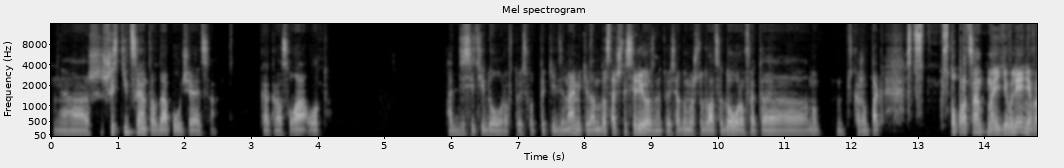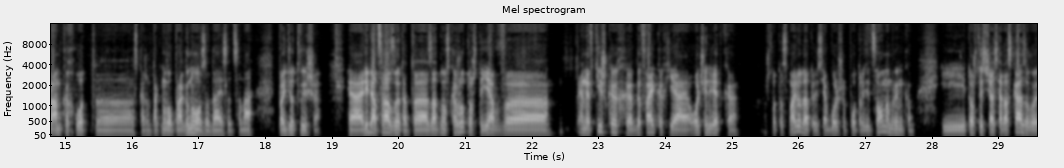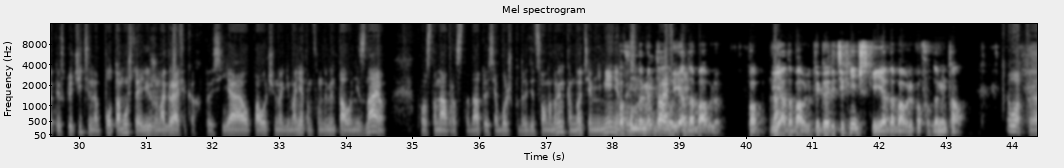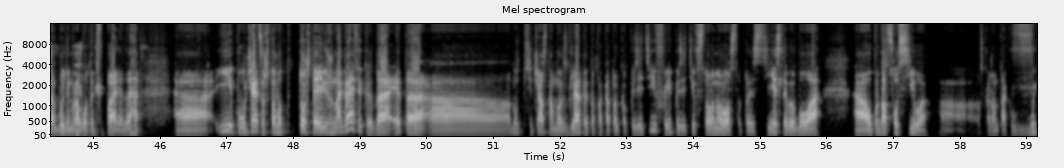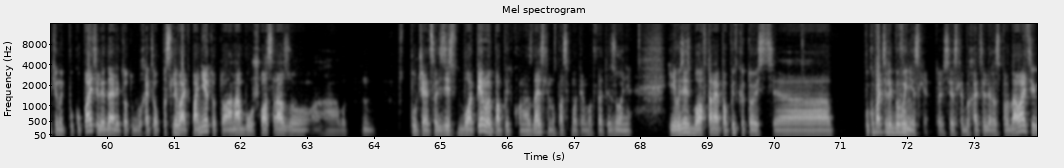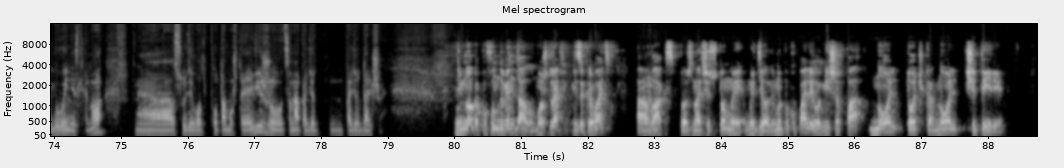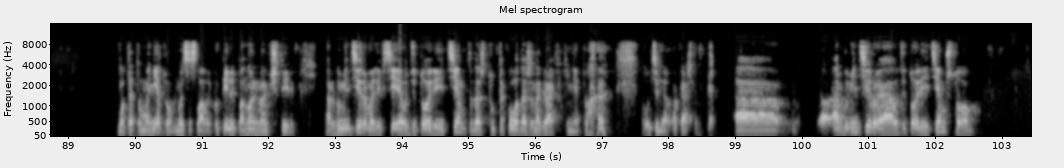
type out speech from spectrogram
э, 6 центов, да, получается, как росла от от 10 долларов. То есть вот такие динамики, да, ну, достаточно серьезные. То есть я думаю, что 20 долларов это, ну, скажем так, стопроцентное явление в рамках вот, э, скажем так, моего прогноза, да, если цена пойдет выше. Э, ребят, сразу этот э, заодно скажу, то, что я в NFT-шках, DeFi-ках я очень редко что-то смотрю, да, то есть я больше по традиционным рынкам, и то, что сейчас я рассказываю, это исключительно по тому, что я вижу на графиках, то есть я по очень многим монетам фундаментала не знаю, просто-напросто, да, то есть я больше по традиционным рынкам, но тем не менее... По фундаменталу графики... я добавлю. По, да. Я добавлю. Ты говори технически, я добавлю по фундаменталу. Вот, э, будем работать в паре, да. А, и получается, что вот то, что я вижу на графиках, да, это, а, ну, сейчас, на мой взгляд, это пока только позитив и позитив в сторону роста. То есть, если бы была а, у продавцов сила, скажем так, выкинуть покупателей, да, или кто-то бы хотел посливать монету, то она бы ушла сразу, вот, получается, здесь была первая попытка у нас, да, если мы посмотрим вот в этой зоне, и вот здесь была вторая попытка, то есть э, покупатели бы вынесли, то есть если бы хотели распродавать, их бы вынесли, но э, судя вот по тому, что я вижу, цена пойдет, пойдет дальше. Немного по фундаменталу, можешь график не закрывать. А. VAX, значит, что мы, мы делали? Мы покупали его, Миша, по 0.04 вот эту монету мы со Славой купили по 0.04. Аргументировали все аудитории тем, ты даже тут такого даже на графике нету у тебя пока что. А, аргументируя аудитории тем, что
